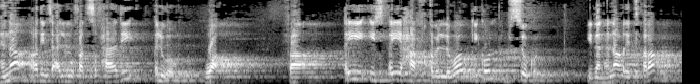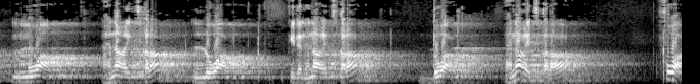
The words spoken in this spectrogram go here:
هنا غادي نتعلموا في هذه الصفحة هذه الواو. و فاي أي حرف قبل الواو كيكون بالسكون. اذا هنا غادي تقرأ موا. هنا غادي تقرأ لوا. اذا هنا غادي تقرأ دوا. هنا غادي تقرأ فوا.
